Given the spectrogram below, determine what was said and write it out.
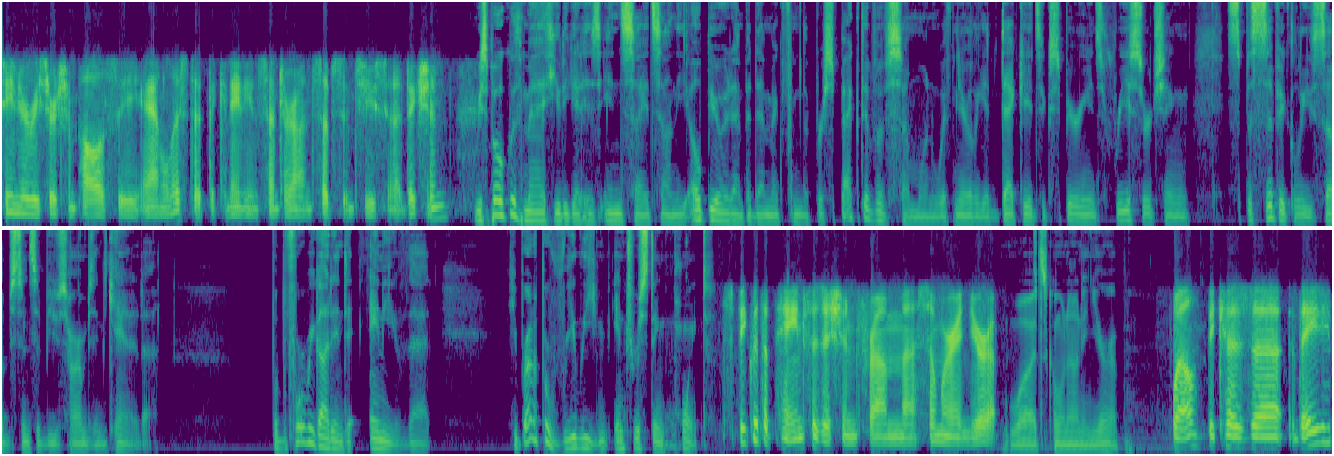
senior research and policy analyst at the Canadian Centre on Substance Use and Addiction. We spoke with Matthew to get his insights on the opioid epidemic from the perspective of someone with nearly a decade's experience researching specifically substance abuse harms in Canada. But before we got into any of that, he brought up a really interesting point. Speak with a pain physician from uh, somewhere in Europe. What's going on in Europe? Well, because uh, they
